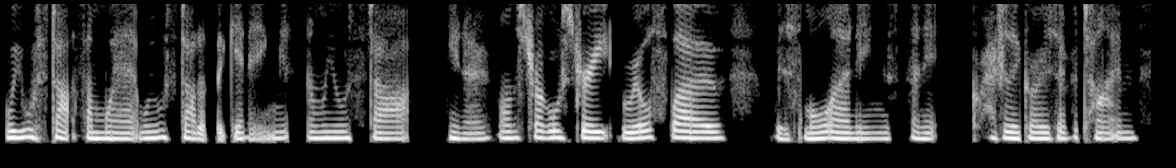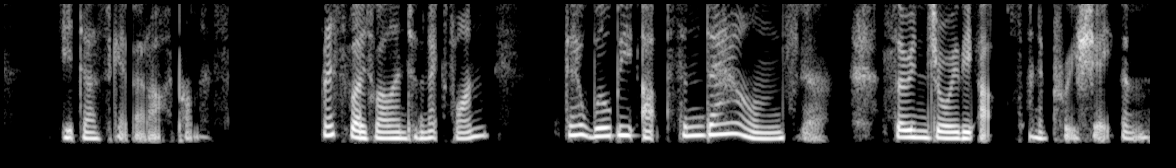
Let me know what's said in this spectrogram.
We all start somewhere. We all start at the beginning and we all start, you know, on struggle street, real slow with small earnings and it gradually grows over time. It does get better, I promise. This flows well into the next one. There will be ups and downs. So enjoy the ups and appreciate them.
